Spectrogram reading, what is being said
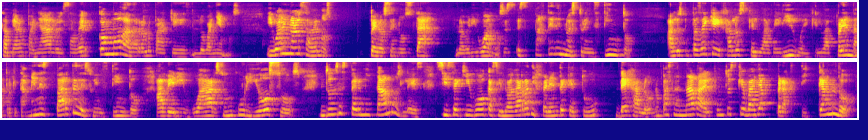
cambiar un pañal o el saber cómo agarrarlo para que lo bañemos. Igual y no lo sabemos, pero se nos da, lo averiguamos, es, es parte de nuestro instinto. A los papás hay que dejarlos que lo averigüen, que lo aprendan, porque también es parte de su instinto, averiguar, son curiosos. Entonces permitámosles, si se equivoca, si lo agarra diferente que tú, déjalo, no pasa nada. El punto es que vaya practicando.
